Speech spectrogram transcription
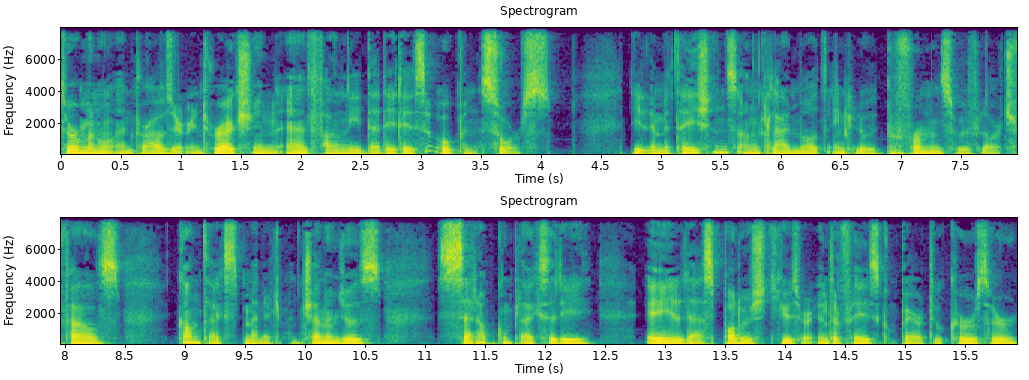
terminal and browser interaction, and finally that it is open source. The limitations on ClineBot include performance with large files, context management challenges, setup complexity, a less polished user interface compared to Cursor,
